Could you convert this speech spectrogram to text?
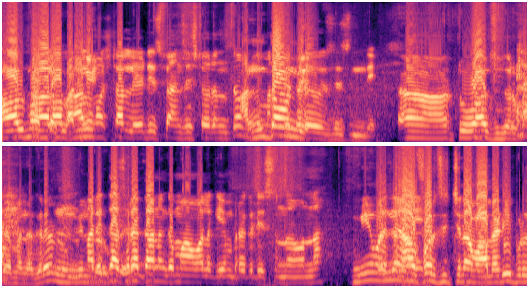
almost all almost all ladies fancy store అంతా అంతా ఉంది. వచ్చేసింది. టూ వాల్స్ దొరుకుతాయి మన దగ్గర మరి. దసరా కానుక మా వాళ్ళకి ఏం ప్రకటిస్తున్నాం అన్న? మేము అన్ని ఆఫర్స్ ఇచ్చినాం ఆల్రెడీ ఇప్పుడు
